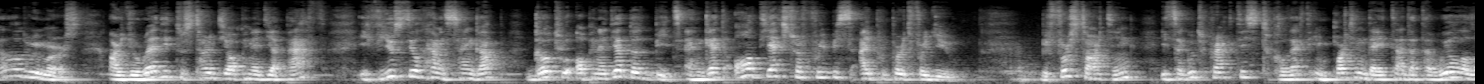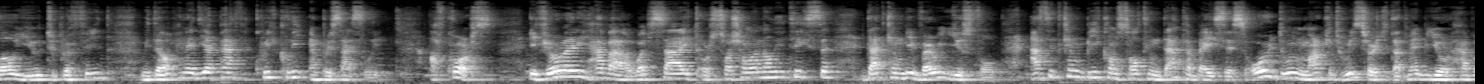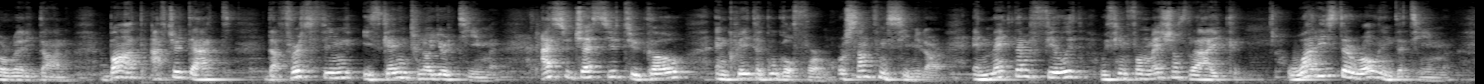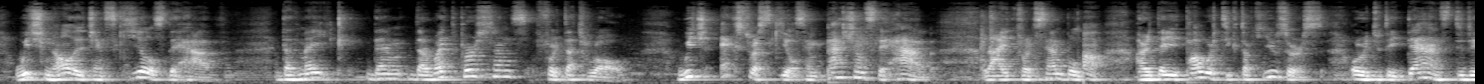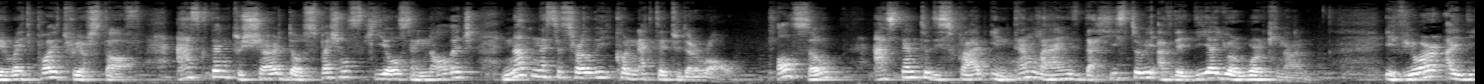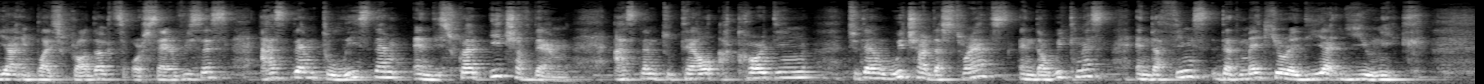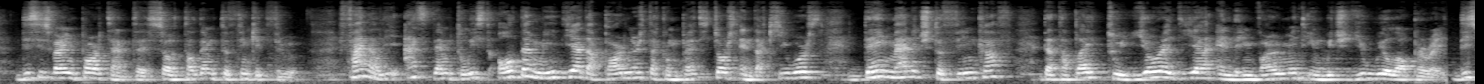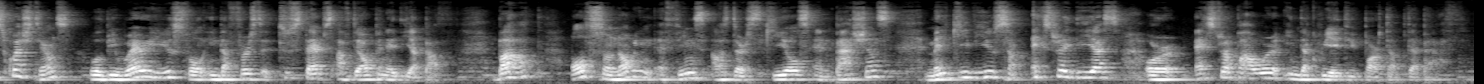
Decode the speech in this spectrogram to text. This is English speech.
Hello Dreamers! Are you ready to start the OpenIdea path? If you still haven't signed up, go to openidea.bits and get all the extra freebies I prepared for you. Before starting, it's a good practice to collect important data that will allow you to proceed with the OpenIdea path quickly and precisely. Of course, if you already have a website or social analytics, that can be very useful, as it can be consulting databases or doing market research that maybe you have already done. But after that, the first thing is getting to know your team. I suggest you to go and create a Google form or something similar and make them fill it with information like what is their role in the team, which knowledge and skills they have, that make them the right persons for that role. Which extra skills and passions they have. Like, for example, uh, are they power TikTok users? Or do they dance? Do they write poetry or stuff? Ask them to share those special skills and knowledge not necessarily connected to their role. Also, ask them to describe in 10 lines the history of the idea you're working on. If your idea implies products or services, ask them to list them and describe each of them. Ask them to tell according to them which are the strengths and the weakness and the things that make your idea unique. This is very important, uh, so tell them to think it through. Finally, ask them to list all the media, the partners, the competitors, and the keywords they manage to think of that apply to your idea and the environment in which you will operate. These questions will be very useful in the first two steps of the Open Idea path, but also knowing things as their skills and passions may give you some extra ideas or extra power in the creative part of the path.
